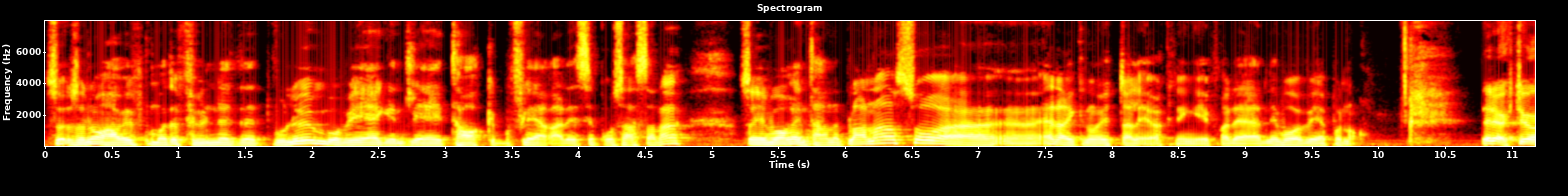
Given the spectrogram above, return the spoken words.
Så, så nå har vi på en måte funnet et volum hvor vi egentlig er i taket på flere av disse prosessene. Så i våre interne planer så eh, er det ikke noe ytterligere økning fra det nivået vi er på nå. Dere økte jo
